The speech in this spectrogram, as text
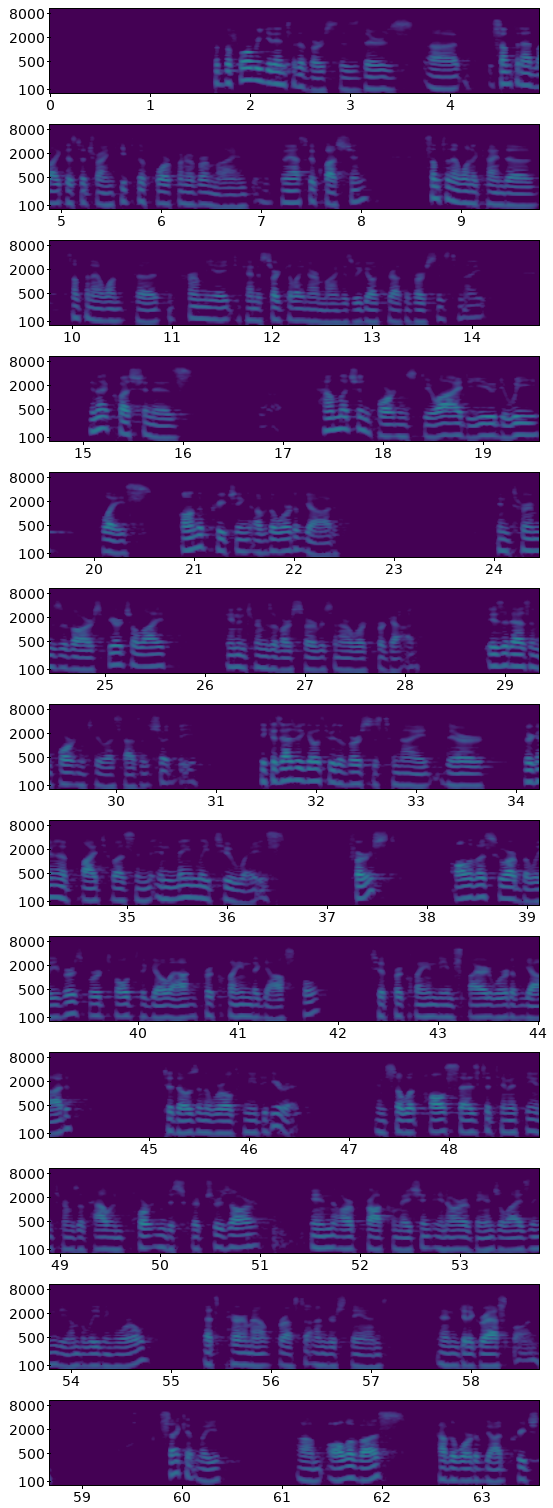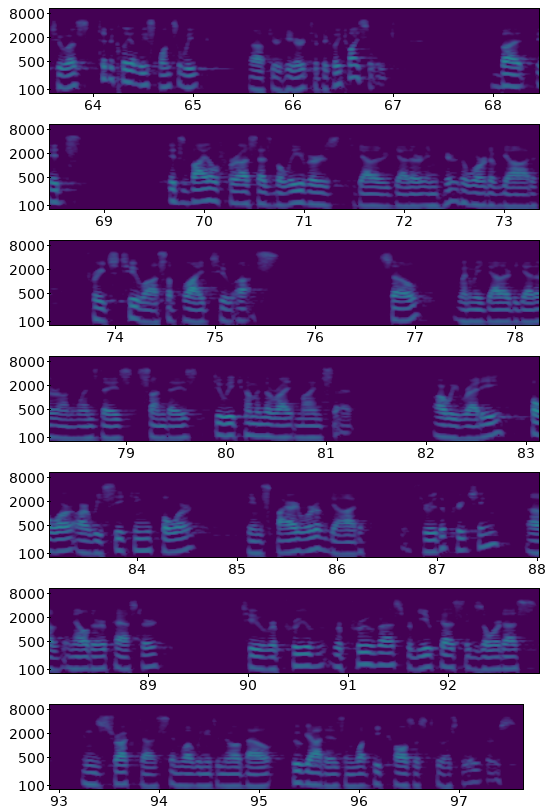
But before we get into the verses, there's uh, something I'd like us to try and keep at the forefront of our mind. I'm going to ask a question, something I want to kind of, something I want to, to permeate, to kind of circulate in our mind as we go throughout the verses tonight. And that question is, uh, how much importance do I, do you, do we place on the preaching of the Word of God in terms of our spiritual life and in terms of our service and our work for God? Is it as important to us as it should be? Because as we go through the verses tonight, they're, they're going to apply to us in, in mainly two ways. First, all of us who are believers, we're told to go out and proclaim the gospel, to proclaim the inspired word of God to those in the world who need to hear it. And so, what Paul says to Timothy in terms of how important the scriptures are in our proclamation, in our evangelizing the unbelieving world, that's paramount for us to understand and get a grasp on. Secondly, um, all of us have the Word of God preached to us, typically at least once a week. Uh, if you're here, typically twice a week. But it's, it's vital for us as believers to gather together and hear the Word of God preached to us, applied to us. So, when we gather together on Wednesdays, Sundays, do we come in the right mindset? Are we ready for, are we seeking for the inspired Word of God through the preaching of an elder or pastor to reprove, reprove us, rebuke us, exhort us, instruct us in what we need to know about who God is and what He calls us to as believers.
